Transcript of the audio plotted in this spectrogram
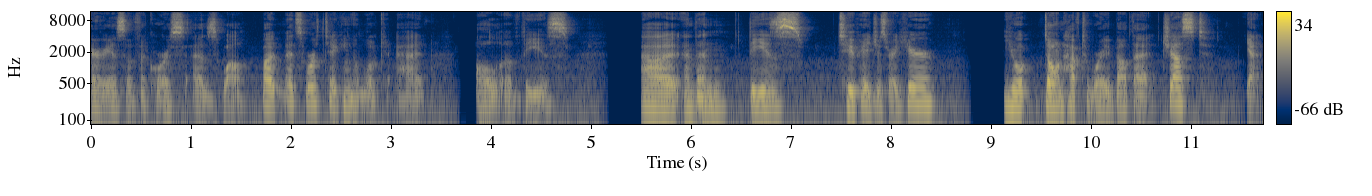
areas of the course as well. But it's worth taking a look at all of these. Uh, and then these two pages right here, you don't have to worry about that just yet.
